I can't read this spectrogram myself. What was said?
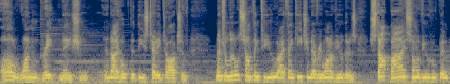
all one great nation. And I hope that these Teddy Talks have meant a little something to you. I thank each and every one of you that has stopped by, some of you who've been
